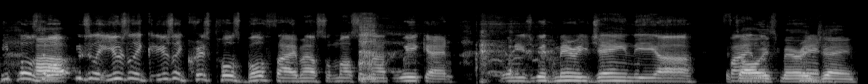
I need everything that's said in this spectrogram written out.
He pulls Uh, both, usually usually usually Chris pulls both thigh muscle muscles on the weekend when he's with Mary Jane, the uh, It's always Mary ran- Jane.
